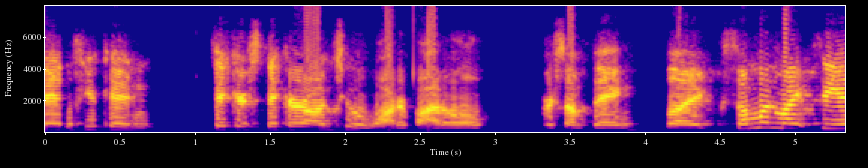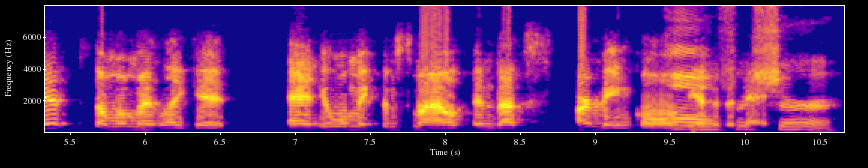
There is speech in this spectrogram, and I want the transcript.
And if you can stick your sticker onto a water bottle or something, like someone might see it, someone might like it, and it will make them smile. And that's our main goal at the end Oh, of the for day. sure.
